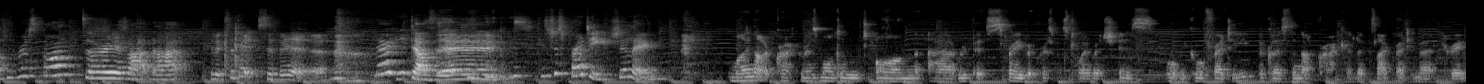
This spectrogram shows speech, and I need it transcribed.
Extreme startle response. Sorry about that. It looks a bit severe. No, he doesn't. He's just Freddy chilling. My nutcracker is modelled on uh, Rupert's favourite Christmas toy, which is what we call Freddy, because the nutcracker looks like Freddie Mercury.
